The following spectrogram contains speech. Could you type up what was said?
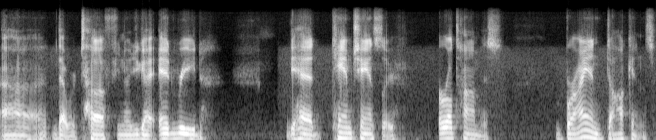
uh, that were tough. You know, you got Ed Reed, you had Kam Chancellor, Earl Thomas. Brian Dawkins.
